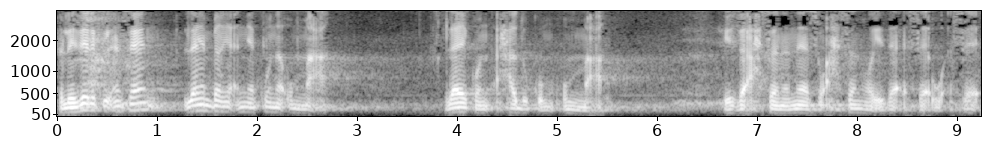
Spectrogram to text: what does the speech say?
فلذلك الإنسان لا ينبغي أن يكون أمعة. لا يكن أحدكم أمعة. إذا أحسن الناس أحسن وإذا أساءوا أساء.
